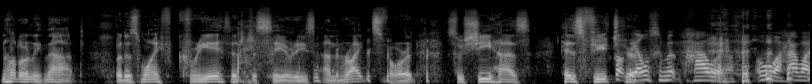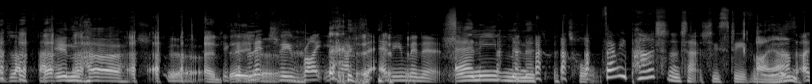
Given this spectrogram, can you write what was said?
Not only that, but his wife created the series and writes for it, so she has his future. Got the ultimate power. oh, how I'd love that. In her. Yeah. She could literally write you out at any minute. Any minute at all. Very pertinent, actually, Stephen. I am. I,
